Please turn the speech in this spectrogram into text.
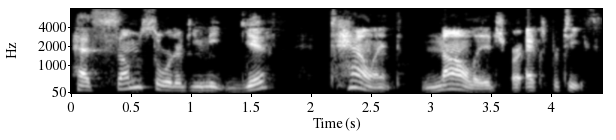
has some sort of unique gift, talent, knowledge, or expertise.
